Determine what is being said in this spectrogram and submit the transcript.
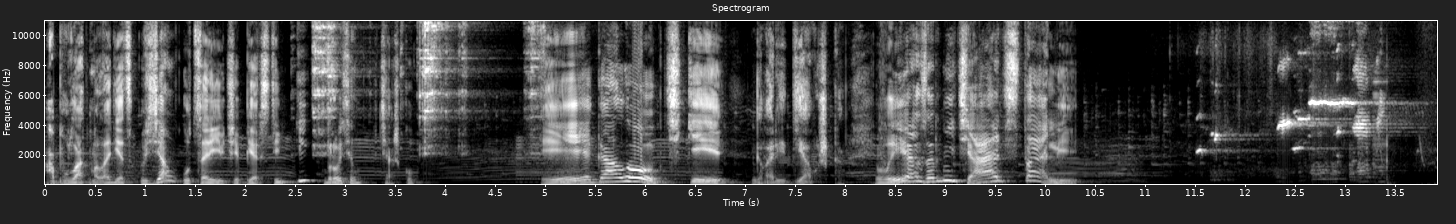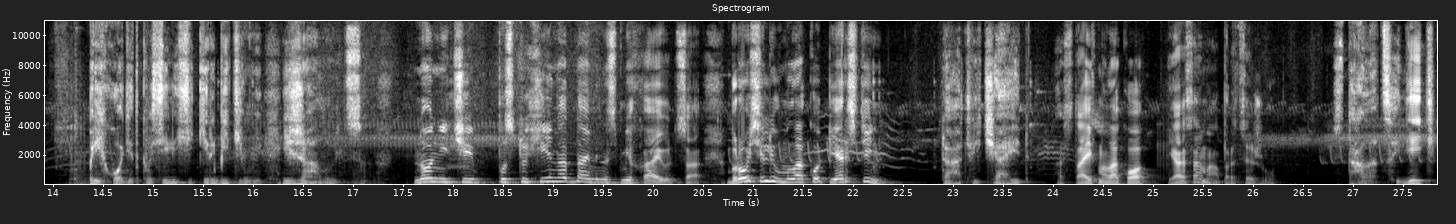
А Булат молодец взял у царевича перстень и бросил в чашку. «Э, голубчики!» — говорит девушка. «Вы озорничать стали!» Приходит к Василисе Кирбитевне и жалуется. «Но ничего, пастухи над нами насмехаются. Бросили в молоко перстень!» Та отвечает. «Оставь молоко, я сама процежу». Стала цедить,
